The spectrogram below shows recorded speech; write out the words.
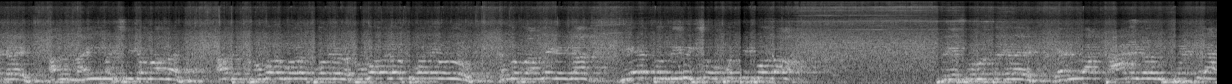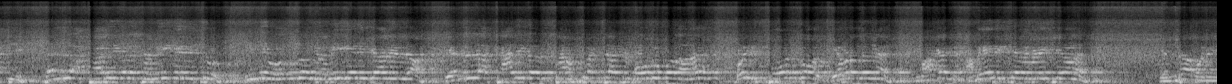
സുഹൃത്തുക്കളെ അത് നൈമഷികമാണ്. അത് കുമളകൾ പോലെയുള്ള കുമളകൾ പോലെയുള്ളൂ എന്ന് പറഞ്ഞു കഴിഞ്ഞാൽ ഏത് നിമിഷവും പൊട്ടിപ്പോകാം. സുഹൃത്തുക്കളെ എല്ലാ കാര്യങ്ങളും സെറ്റിലാക്കി എല്ലാ കാര്യങ്ങളും ക്രമീകരിച്ചു. ഇനി ഒന്നും ക്രമീകരിക്കാനില്ല. എല്ലാ കാര്യങ്ങളും പെർഫെക്റ്റ് ആയിട്ട് പോകുമ്പോഴാണ് ഒരു ഫോൺ കോൾ എവിടെ നിന്ന്? മകൻ അമേരിക്കയിൽ വിളിക്കുകയാണ്. എന്താ മോനെ?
